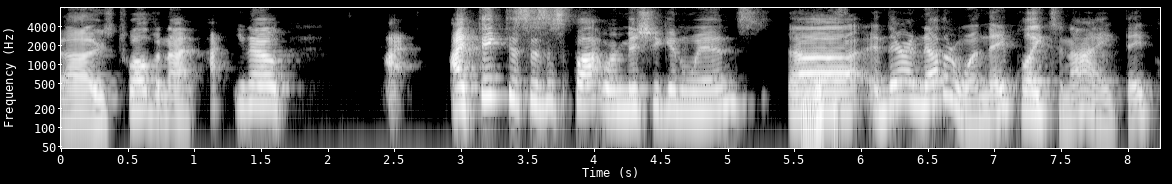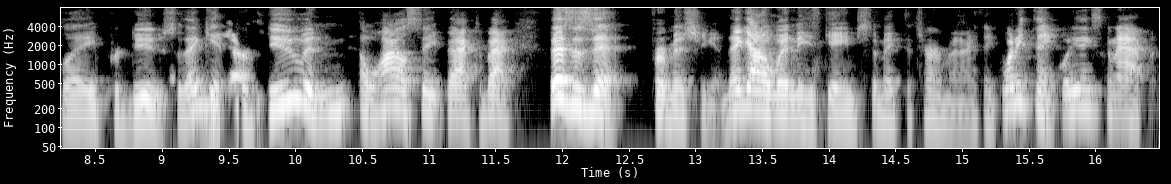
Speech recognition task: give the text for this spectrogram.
uh, who's 12 and 9. I, you know, I think this is a spot where Michigan wins. Uh, and they're another one. They play tonight. They play Purdue. So they get yeah. Purdue and Ohio State back to back. This is it for Michigan. They got to win these games to make the tournament, I think. What do you think? What do you think is going to happen?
